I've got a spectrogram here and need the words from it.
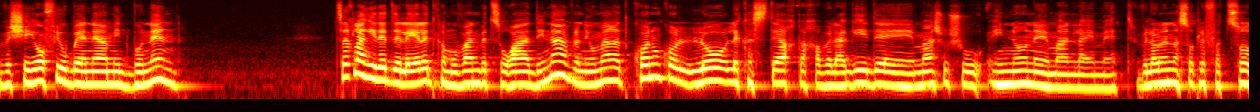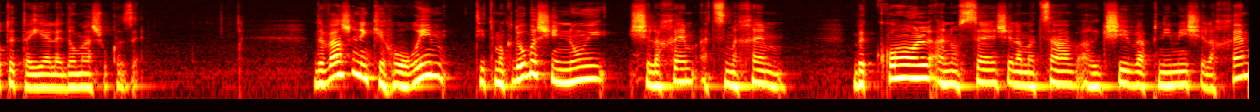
ושיופי הוא בעיני המתבונן. צריך להגיד את זה לילד כמובן בצורה עדינה, אבל אני אומרת קודם כל לא לכסתח ככה ולהגיד אה, משהו שהוא אינו נאמן לאמת ולא לנסות לפצות את הילד או משהו כזה. דבר שני, כהורים, תתמקדו בשינוי שלכם עצמכם בכל הנושא של המצב הרגשי והפנימי שלכם,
